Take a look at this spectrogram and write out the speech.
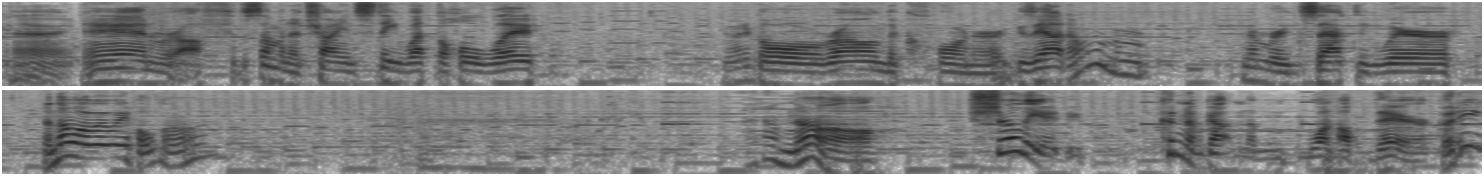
Alright, and we're off. This I'm gonna try and stay wet the whole way. I'm gonna go around the corner. Because, yeah, I don't remember, remember exactly where... No, wait, wait, wait, hold on. I don't know. Surely he couldn't have gotten the one up there, could he?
